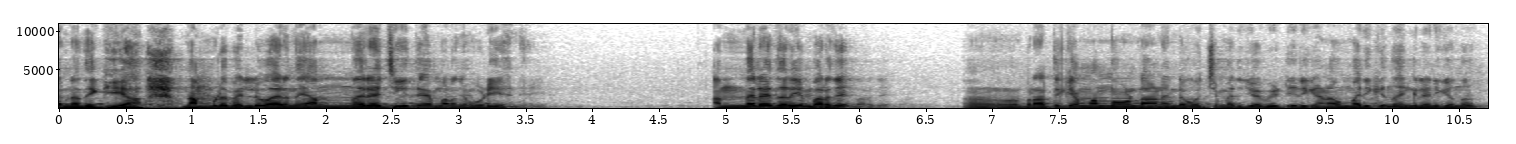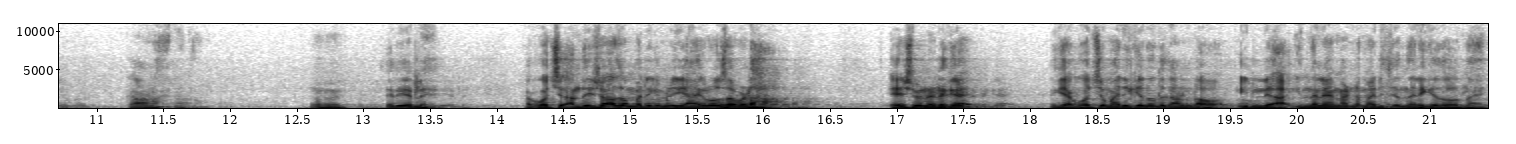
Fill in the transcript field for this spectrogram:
തന്നെ നിൽക്കുക. നമ്മൾ വെല്ലുമായിരുന്ന അന്നേരം ചീത്തയും പറഞ്ഞ് ഓടിയേനെ. അന്നേരം തെറിയും പറഞ്ഞ് പ്രാർത്ഥിക്കാൻ വന്നുകൊണ്ടാണ് എന്റെ കൊച്ചു മരിച്ചോ വീട്ടിലിരിക്കുകയാണ്. അവൻ മരിക്കുന്നതെങ്കിലും എനിക്കൊന്ന് കാണാമായിരുന്നു. ശരിയല്ലേ? ആ കൊച്ചു അന്ധവിശ്വാസം മരിക്കുമ്പോൾ യായിറോസ് എവിടാ? യേശുവിനെടുക്കെ. എനിക്ക് ആ കൊച്ചു മരിക്കുന്നത് കണ്ടോ? ഇല്ല. ഇന്നലെ ഞാൻ കണ്ട് മരിച്ചെന്ന് എനിക്ക് തോന്നുന്നത്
